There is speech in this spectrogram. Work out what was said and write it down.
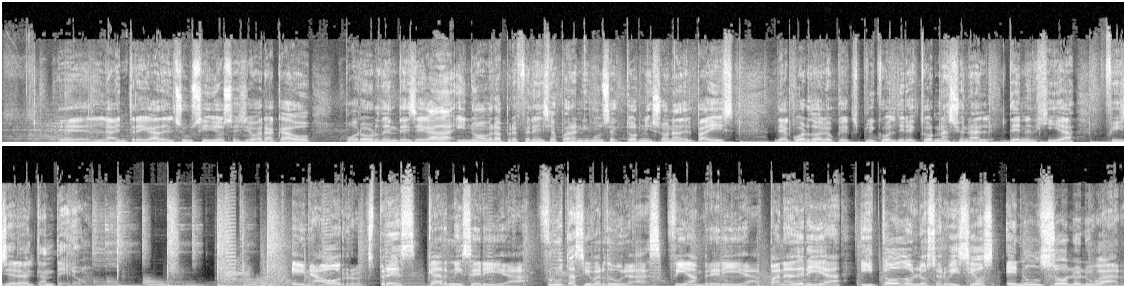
Eh, la entrega del subsidio se llevará a cabo por orden de llegada y no habrá preferencias para ningún sector ni zona del país, de acuerdo a lo que explicó el director nacional de energía, Filler Alcantero. En Ahorro Express, carnicería, frutas y verduras, fiambrería, panadería y todos los servicios en un solo lugar.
